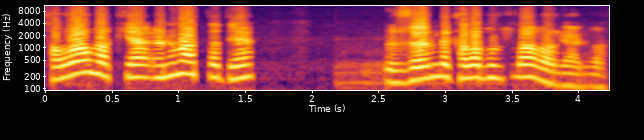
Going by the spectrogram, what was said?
Tavuğa bak ya önüme atladı ya. Üzerinde kalabalıklar var galiba.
